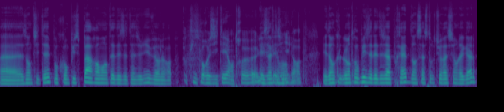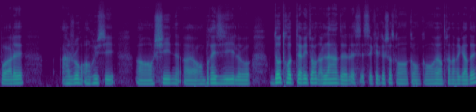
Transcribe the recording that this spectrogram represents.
euh, entités pour qu'on puisse pas remonter des États-Unis vers l'Europe. Aucune porosité entre les États-Unis et l'Europe. Et donc l'entreprise, elle est déjà prête dans sa structuration légale pour aller un jour en Russie, en Chine, euh, en Brésil, d'autres territoires, l'Inde, c'est quelque chose qu'on est en train de regarder.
